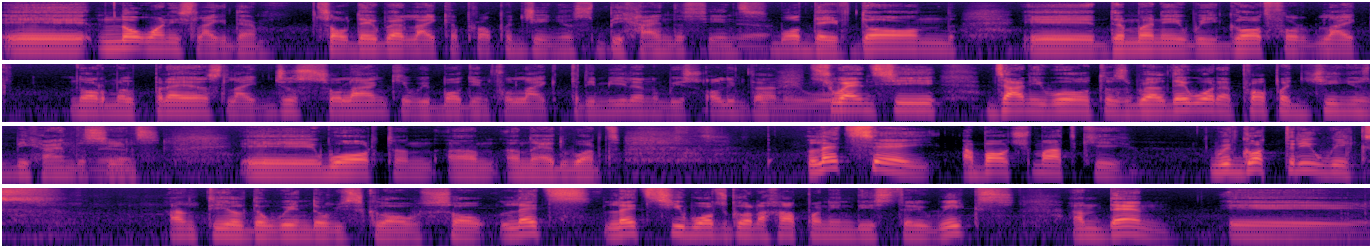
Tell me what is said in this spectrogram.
uh, no one is like them so they were like a proper genius behind the scenes Yeah. what they've done uh, the money we got for like normal players like just Solanke we bought him for like 3 million we sold him Danny for. Swansea Danny Ward as well they were a proper genius behind the Yeah. scenes uh, Ward and, and, and Edwards let's say about Schmadtke we've got three weeks until the window is closed. So let's let's see what's gonna happen in these three weeks, and then uh,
